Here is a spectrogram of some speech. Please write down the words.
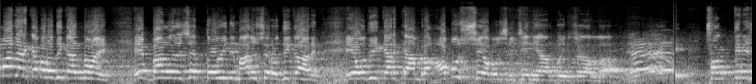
আমাদের কেবল অধিকার নয়, এই বাংলাদেশের তৌহিদি মানুষের অধিকার, এই অধিকারকে আমরা অবশ্যই অবশ্যই চিনিয়ে আনব ইনশাআল্লাহ। ছত্রিশ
